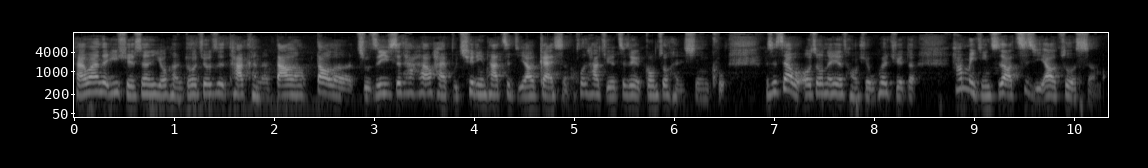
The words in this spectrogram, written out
台湾的医学生有很多，就是他可能当到了主治医师，他还还不确定他自己要干什么，或者他觉得这个工作很辛苦。可是在我欧洲那些同学，我会觉得他们已经知道自己要做什么。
